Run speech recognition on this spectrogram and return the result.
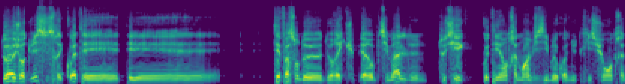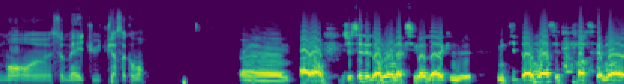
toi aujourd'hui, ce serait quoi tes, façons de, récupérer optimal, de, tout ce qui est côté entraînement invisible, quoi, nutrition, entraînement, euh, sommeil, tu, tu gères ça comment? Euh, alors, j'essaie de dormir au maximum avec une, une petite moi c'est pas forcément. Euh,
